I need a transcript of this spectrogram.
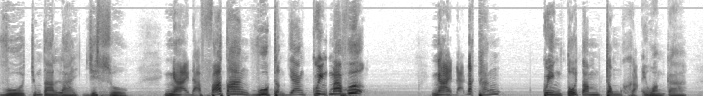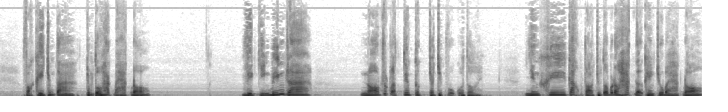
vua chúng ta là Giêsu. Ngài đã phá tan vua trần gian quyền ma vương. Ngài đã đắc thắng quyền tối tâm trong khải hoàng ca. Và khi chúng ta chúng tôi hát bài hát đó, việc diễn biến ra nó rất là tiêu cực cho chức vụ của tôi. Nhưng khi các học trò chúng tôi bắt đầu hát ngợi khen Chúa bài hát đó,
